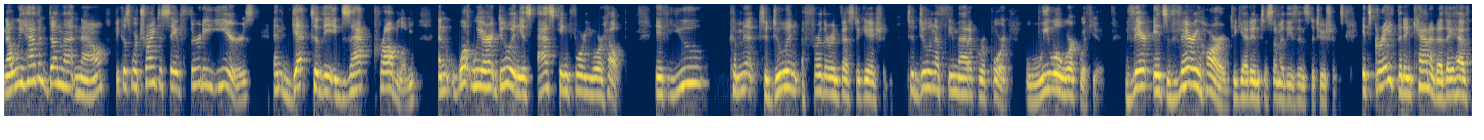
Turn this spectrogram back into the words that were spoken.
Now, we haven't done that now because we're trying to save 30 years and get to the exact problem. And what we are doing is asking for your help. If you commit to doing a further investigation, to doing a thematic report, we will work with you. There, it's very hard to get into some of these institutions. It's great that in Canada they have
